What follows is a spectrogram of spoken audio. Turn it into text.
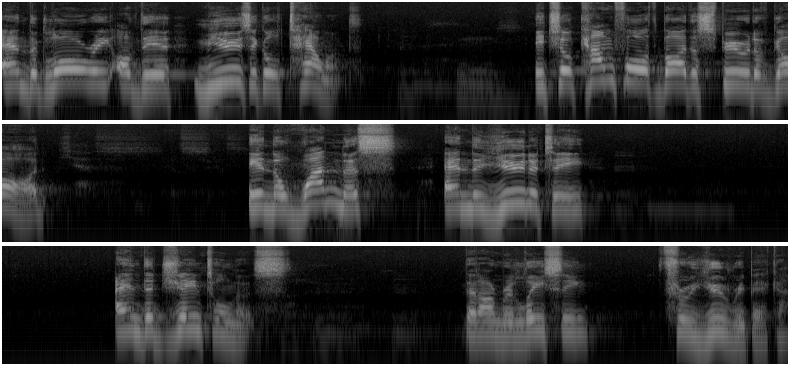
and the glory of their musical talent. It shall come forth by the Spirit of God in the oneness and the unity and the gentleness that I'm releasing through you, Rebecca.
